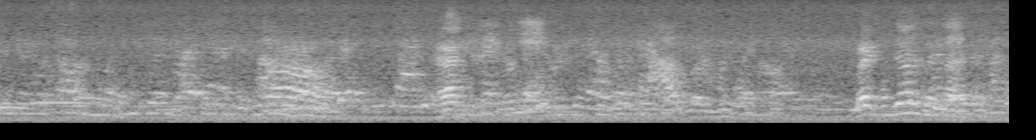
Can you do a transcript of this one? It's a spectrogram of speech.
Ghiền Mì Gõ Để không bỏ lỡ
